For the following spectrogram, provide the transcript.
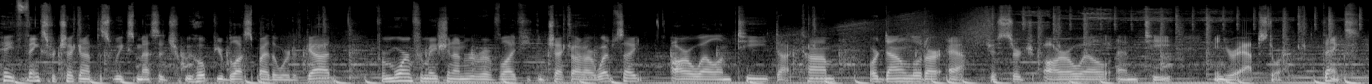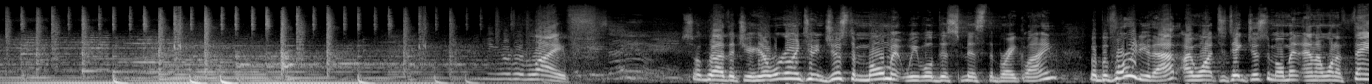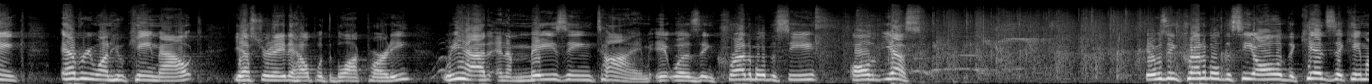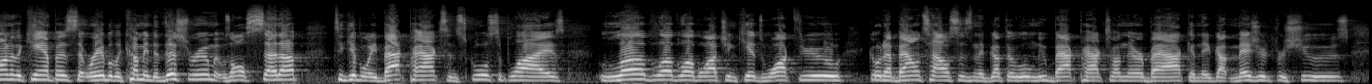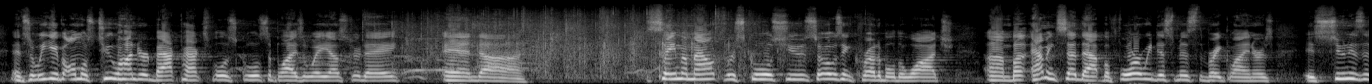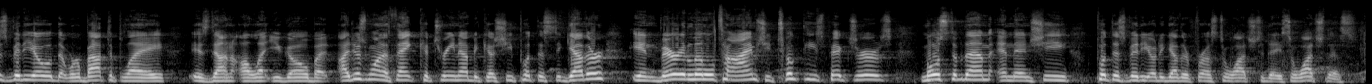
Hey, thanks for checking out this week's message. We hope you're blessed by the Word of God. For more information on River of Life, you can check out our website, rolmt.com, or download our app. Just search ROLMT in your App Store. Thanks. River of Life. So glad that you're here. We're going to, in just a moment, we will dismiss the break line. But before we do that, I want to take just a moment and I want to thank everyone who came out yesterday to help with the block party. We had an amazing time. It was incredible to see all of, yes. It was incredible to see all of the kids that came onto the campus that were able to come into this room. It was all set up to give away backpacks and school supplies. Love, love, love watching kids walk through, go to bounce houses, and they've got their little new backpacks on their back, and they've got measured for shoes. And so we gave almost 200 backpacks full of school supplies away yesterday and uh, same amount for school shoes. So it was incredible to watch. Um, but having said that, before we dismiss the break liners, as soon as this video that we're about to play is done, I'll let you go. But I just want to thank Katrina because she put this together in very little time. She took these pictures, most of them, and then she put this video together for us to watch today. So watch this.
